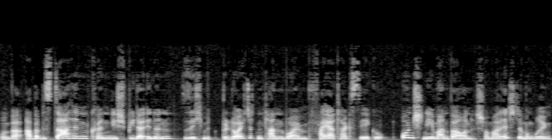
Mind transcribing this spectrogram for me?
Aber bis dahin können die SpielerInnen sich mit beleuchteten Tannenbäumen, Feiertagsdeko und Schneemann bauen schon mal in Stimmung bringen.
